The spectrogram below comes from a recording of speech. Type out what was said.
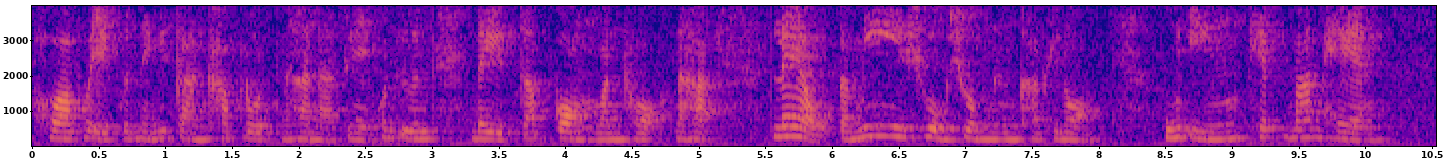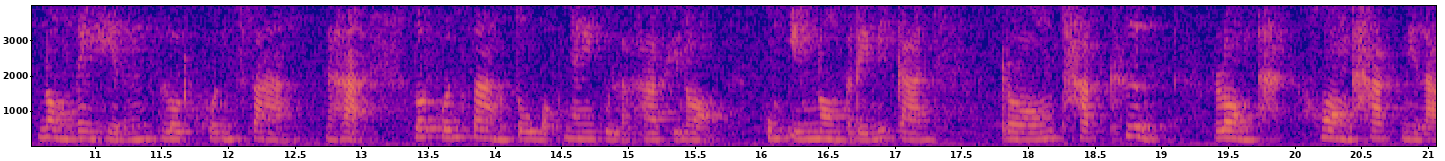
เพราะว่าพ่อเอกเพิ่นได้มีการขับรถนะคะนาสิให้คนอื่นได้จับกล่องวันเถาะนะคะแล้วก็มีช่วงช่วงหนึ่งค่ะพี่น้องอุ้งอิงเพชรบ้านแพง น้องได้เห็นรถขนสร้างนะคะรถขนสร้างตัวบอกไงกุนราคาพี่น้องอุ้งอิงน้องก็ได้มีการร้องทักขึ้นร้องห้องทักนี่ละ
